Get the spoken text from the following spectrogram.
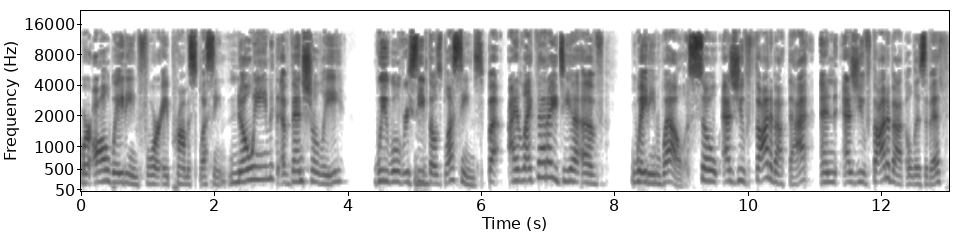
We're all waiting for a promised blessing, knowing eventually we will receive mm-hmm. those blessings. But I like that idea of waiting well. So, as you've thought about that, and as you've thought about Elizabeth,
